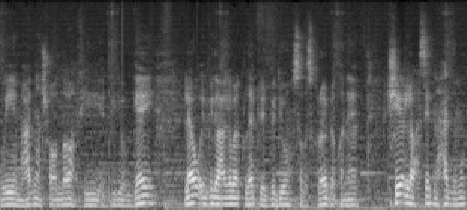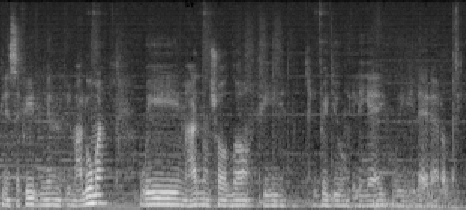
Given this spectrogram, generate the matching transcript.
وميعادنا إن شاء الله في الفيديو الجاي. لو الفيديو عجبك like للفيديو subscribe للقناة share لو حسيت إن حد ممكن يستفيد من المعلومة. وميعادنا إن شاء الله في الفيديو اللي جاي ولا اله الا الله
